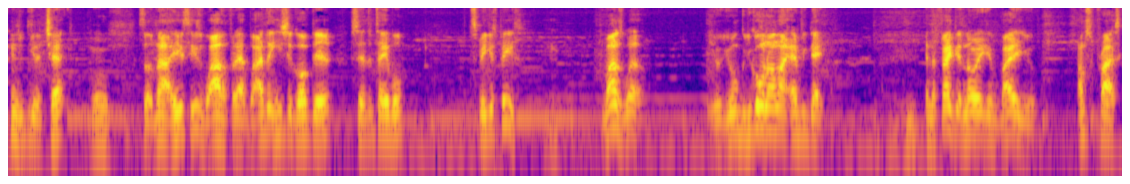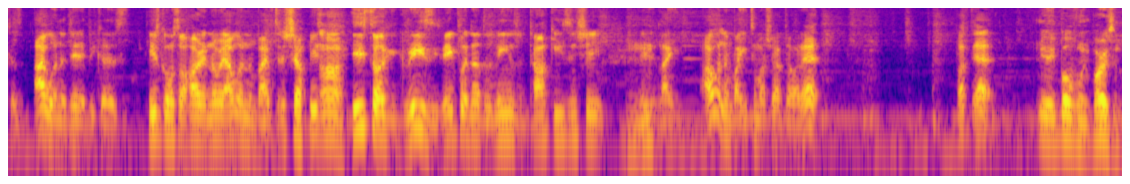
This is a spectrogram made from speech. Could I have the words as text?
you can get a check. Whoa. So nah, he's he's wilding for that. But I think he should go up there, sit at the table, speak his piece. Might as well. You you you going online every day. Mhm. And the fact that Nori invited you, I'm surprised because I wouldn't have did it because he's going so hard at Nori. I wouldn't invite him to the show. He's, Uh. he's talking greasy. They putting up the memes with donkeys and shit. Mhm. And, like I wouldn't invite you to my show after all that. Fuck that. Yeah, they both went personal.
